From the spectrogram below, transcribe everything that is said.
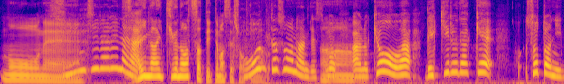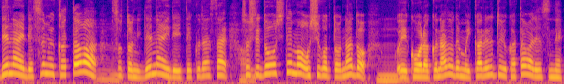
もう信ね、じられない。災害級の暑さって言ってますでしょ。本当そうなんです。もう、あの、今日はできるだけ、外に出ないで済む方は、外に出ないでいてください。そしてどうしてもお仕事など、えー行楽などでも行かれるという方はですね、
